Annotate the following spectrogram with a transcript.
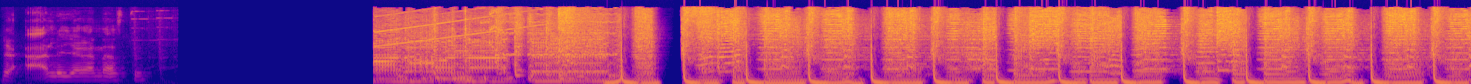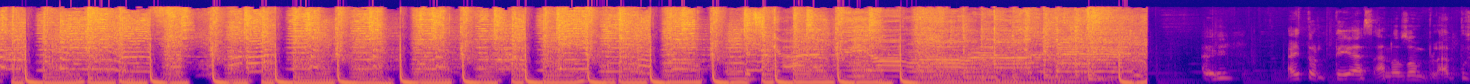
Ya, Ale, ya ganaste. Tortillas, ah, no son platos.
